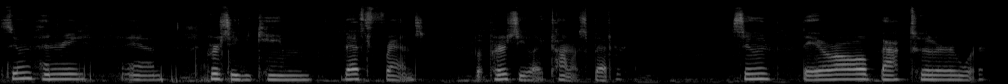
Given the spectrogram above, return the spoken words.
Soon Henry and Percy became best friends, but Percy liked Thomas better. Soon they are all back to their work.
